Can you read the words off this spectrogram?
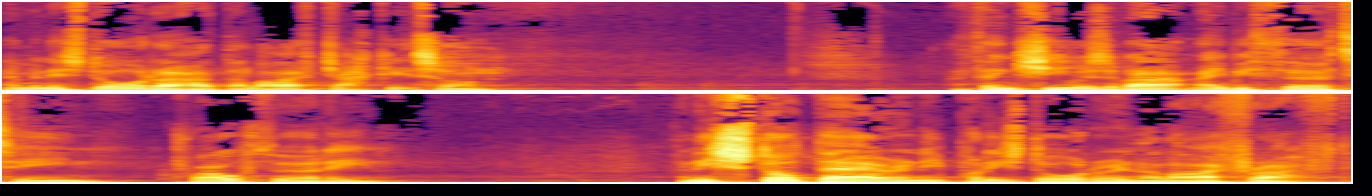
Him and his daughter had the life jackets on. I think she was about maybe 13, 12, 13. And he stood there and he put his daughter in the life raft.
